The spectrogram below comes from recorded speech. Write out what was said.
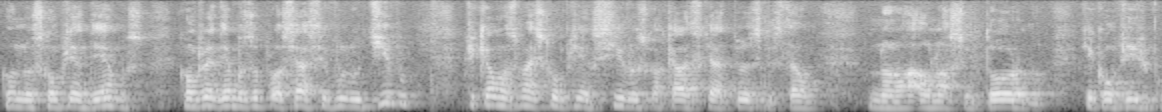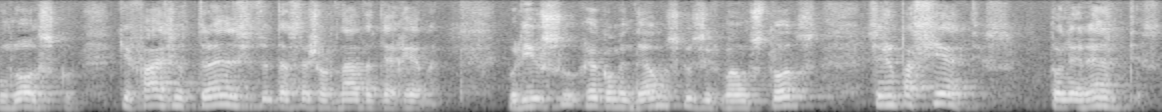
quando nos compreendemos, compreendemos o processo evolutivo, ficamos mais compreensivos com aquelas criaturas que estão no, ao nosso entorno, que convivem conosco, que fazem o trânsito dessa jornada terrena. Por isso, recomendamos que os irmãos todos sejam pacientes, tolerantes,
